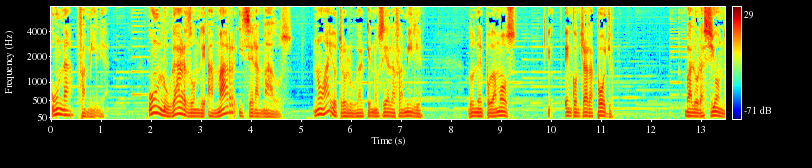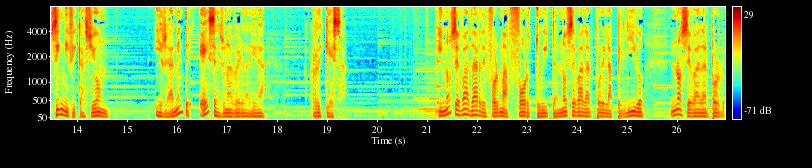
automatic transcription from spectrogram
una familia un lugar donde amar y ser amados. No hay otro lugar que no sea la familia, donde podamos encontrar apoyo, valoración, significación. Y realmente esa es una verdadera riqueza. Y no se va a dar de forma fortuita, no se va a dar por el apellido, no se va a dar por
